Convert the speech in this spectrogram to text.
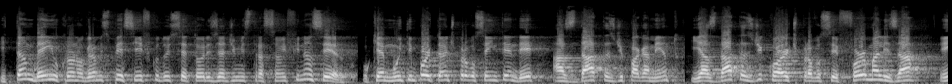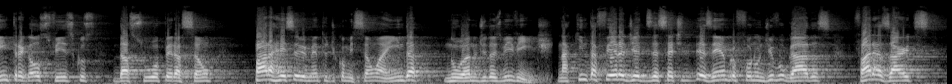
E também o cronograma específico dos setores de administração e financeiro, o que é muito importante para você entender as datas de pagamento e as datas de corte para você formalizar e entregar os físicos da sua operação para recebimento de comissão ainda no ano de 2020. Na quinta-feira, dia 17 de dezembro, foram divulgadas várias artes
